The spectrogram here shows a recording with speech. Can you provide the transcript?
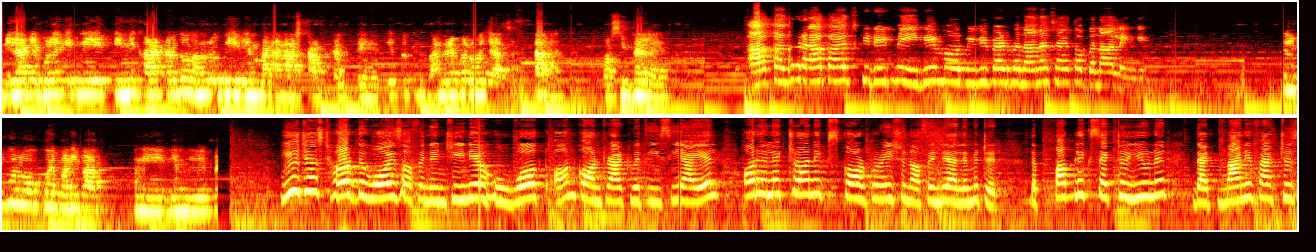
मिला के बोलेंगे कि एक टीम ही खड़ा कर दो हम लोग भी ईवीएम बनाना स्टार्ट करते हैं। ये तो वनरेबल हो जा सकता है पॉसिबल है। आप अगर आप आज की डेट में ईवीएम और वीवीपैट बनाना चाहें तो बना लेंगे। बिल्कुल वो कोई बड़ी बात नहीं है EVM VVPAT You just heard the voice of an engineer who worked on contract with E ECIL or Electronics Corporation of India Limited, the public sector unit that manufactures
